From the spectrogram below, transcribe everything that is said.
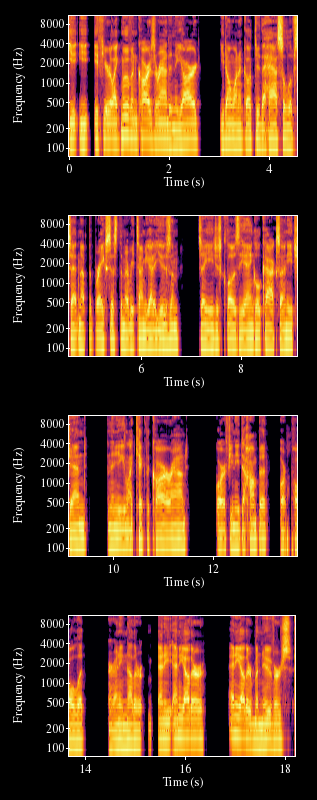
you, you, if you're like moving cars around in the yard, you don't want to go through the hassle of setting up the brake system every time you got to use them. So you just close the angle cocks on each end, and then you can like kick the car around, or if you need to hump it or pull it, or any other any any other any other maneuvers.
